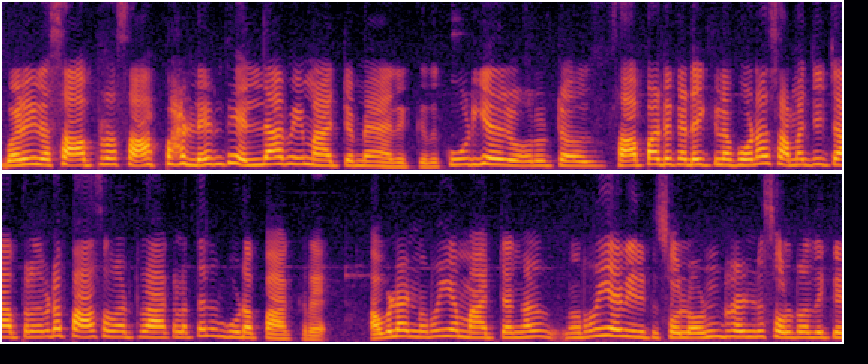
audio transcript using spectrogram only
வெளியில் சாப்பிட்ற சாப்பாடுலேருந்து எல்லாமே மாற்றமே இருக்குது. கூடிய ஒரு ட- சாப்பாடு கிடைக்கல போனால் சமைச்சு சாப்பிட்றத விட பாசவற்ற ஆக்களத்தை நான் கூட பார்க்குறேன். அவ்வளோ நிறைய மாற்றங்கள் நிறையவே இருக்குது சொல்ல ஒன்று ரெண்டு சொல்கிறதுக்கு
